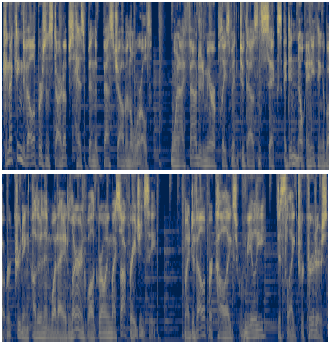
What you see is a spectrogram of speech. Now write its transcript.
connecting developers and startups has been the best job in the world. When I founded Mirror Placement in 2006, I didn't know anything about recruiting other than what I had learned while growing my software agency. My developer colleagues really disliked recruiters.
